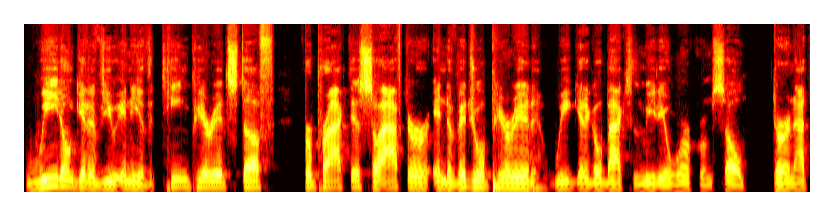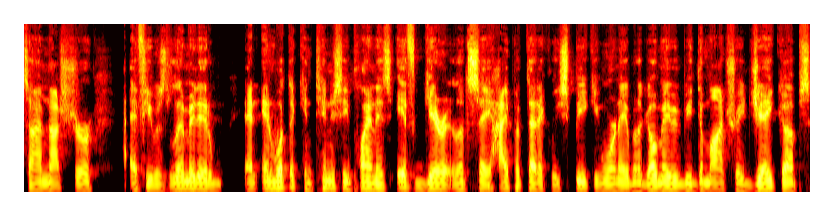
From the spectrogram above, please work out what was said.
We don't get to view any of the team period stuff for practice. So after individual period, we get to go back to the media workroom. So during that time, not sure if he was limited, and, and what the contingency plan is if Garrett, let's say hypothetically speaking, weren't able to go, maybe be Demontrey Jacobs,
